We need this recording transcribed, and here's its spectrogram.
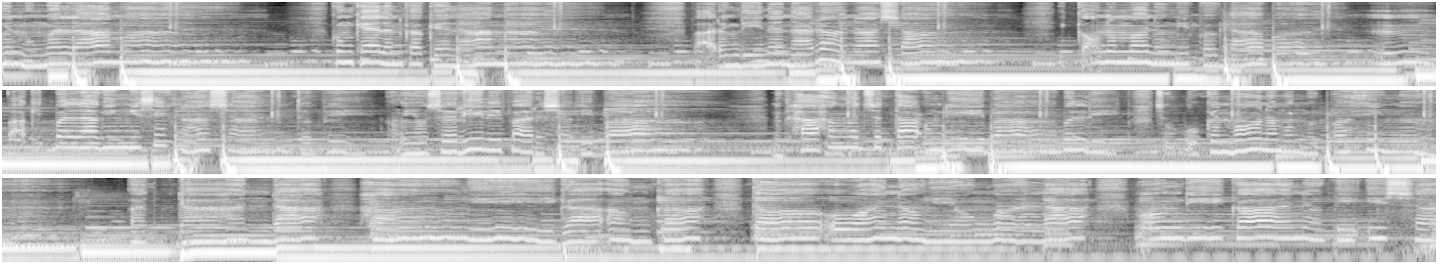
Kailangan mong malaman Kung kailan ka kailangan. Parang di na naranasan. Ikaw naman ang ipaglaban. Mm, Bakit ba laging isinasan tabi Ang iyong sarili para sa iba? Naghahangad sa taong di babalik Subukan mo namang magpahinga katawan ng iyong mala Mong di ka nag-iisa.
